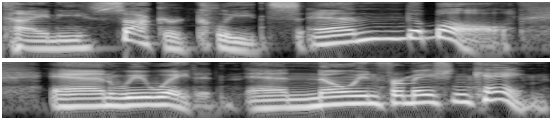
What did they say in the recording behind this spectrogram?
tiny soccer cleats and a ball. And we waited, and no information came.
